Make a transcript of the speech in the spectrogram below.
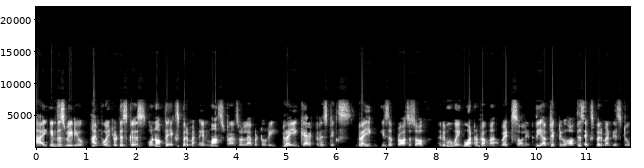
Hi, in this video, I'm going to discuss one of the experiment in mass transfer laboratory, drying characteristics. Drying is a process of removing water from a wet solid. The objective of this experiment is to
